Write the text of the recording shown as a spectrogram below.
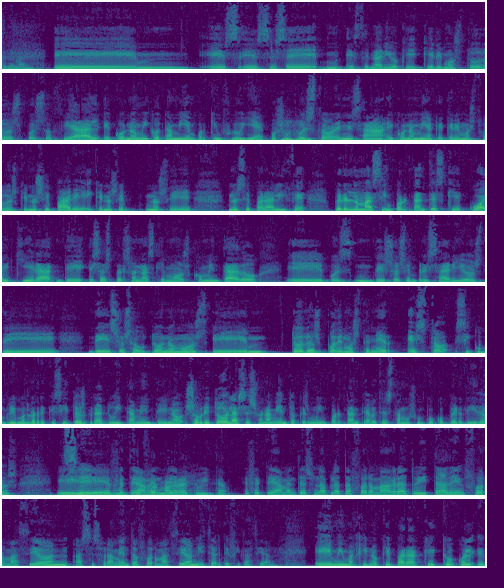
Eh, es, ese escenario que queremos todos, pues social, económico también, porque influye, por supuesto, en esa economía que queremos todos que no se pare y que no se, no se, no se paralice. Pero lo más importante es que cualquiera de esas personas que hemos comentado, eh, pues de esos empresarios de, de esos autónomos eh, todos podemos tener esto si cumplimos los requisitos gratuitamente, ¿no? Sobre todo el asesoramiento, que es muy importante. A veces estamos un poco perdidos eh, de forma gratuita. Efectivamente, es una plataforma gratuita de información, asesoramiento, formación y certificación. Eh, me imagino que para que,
